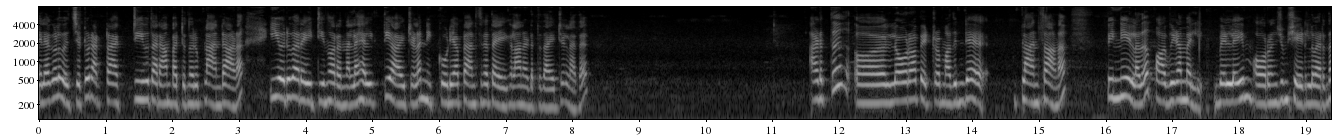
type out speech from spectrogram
ഇലകൾ വെച്ചിട്ട് ഒരു അട്രാക്റ്റീവ് തരാൻ പറ്റുന്ന ഒരു പ്ലാന്റ് ആണ് ഈ ഒരു വെറൈറ്റി എന്ന് പറയുന്നത്. നല്ല ഹെൽത്തി ആയിട്ടുള്ള നിക്കോഡിയ പ്ലാന്റ്സിന്റെ തൈകളാണ് എടുത്തതായിട്ടുള്ളത്. അടുത്ത് ലോറ പെട്രം അതിന്റെ പ്ലാന്റ്സ് ആണ്. പിന്നെയുള്ളത് പവിഴമല്ലി. വെള്ളയും ഓറഞ്ചും ഷെയ്ഡിൽ വരുന്ന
